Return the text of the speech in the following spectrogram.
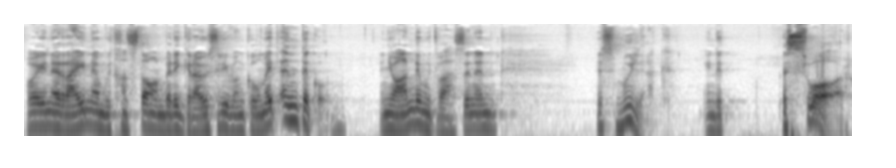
Waar jy in 'n ry nou moet gaan staan by die grocery winkel om net in te kom en jou hande moet was en en dis moeilik en dit is swaar.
